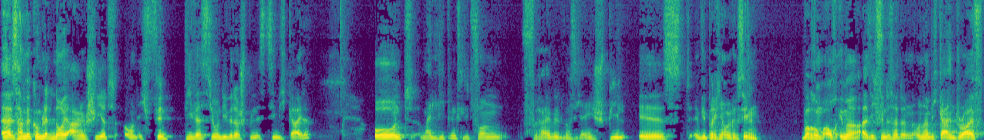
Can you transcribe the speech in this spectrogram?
Äh, das haben wir komplett neu arrangiert und ich finde die Version, die wir da spielen, ist ziemlich geil. Und mein Lieblingslied von Freiwild, was ich eigentlich spiele, ist Wir brechen eure Seelen. Warum auch immer. Also ich finde, es hat einen unheimlich geilen Drive.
